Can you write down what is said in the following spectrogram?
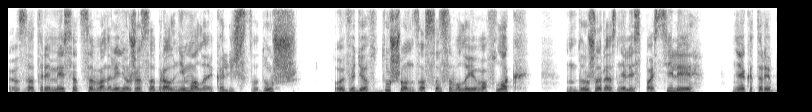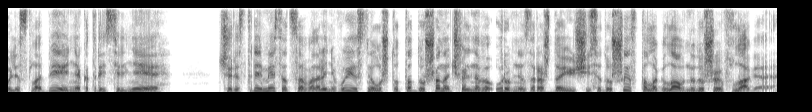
За три месяца Ван Линь уже собрал немалое количество душ. Увидев душу, он засасывал ее во флаг. Души разнялись по силе, некоторые были слабее, некоторые сильнее. Через три месяца Ван Линь выяснил, что та душа начального уровня зарождающейся души стала главной душой флага.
